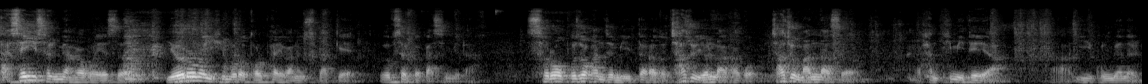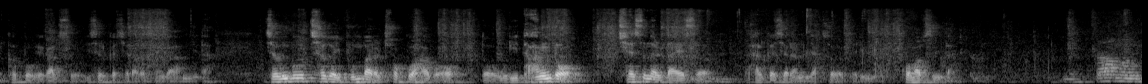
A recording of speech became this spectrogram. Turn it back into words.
자세히 설명하고 해서 여론의 힘으로 돌파해 가는 수밖에 없을 것 같습니다. 서로 부족한 점이 있더라도 자주 연락하고 자주 만나서 한 팀이 돼야 아, 이 국면을 극복해 갈 수 있을 것이라고 생각합니다. 정부 측의 분발을 촉구하고 또 우리 당도 최선을 다해서 할 것이라는 약속을 드립니다. 고맙습니다. 다음은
